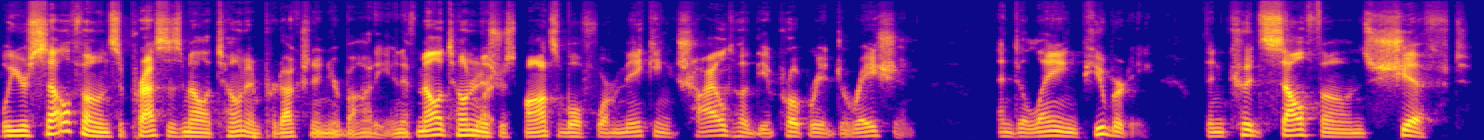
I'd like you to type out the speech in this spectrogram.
Well, your cell phone suppresses melatonin production in your body, and if melatonin Right. is responsible for making childhood the appropriate duration and delaying puberty, then could cell phones shift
